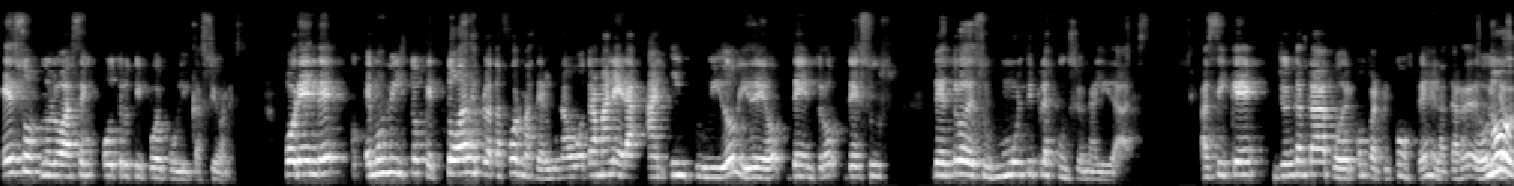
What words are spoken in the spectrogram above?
Eso no lo hacen otro tipo de publicaciones. Por ende, hemos visto que todas las plataformas de alguna u otra manera han incluido video dentro de sus, dentro de sus múltiples funcionalidades. Así que yo encantada de poder compartir con ustedes en la tarde de hoy. No,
